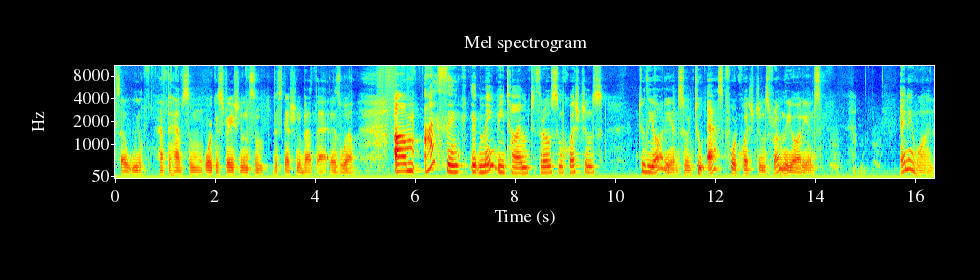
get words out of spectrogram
So we'll have to have some orchestration and some discussion about that as well. Um, I think it may be time to throw some questions to the audience or to ask for questions from the audience. Anyone?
